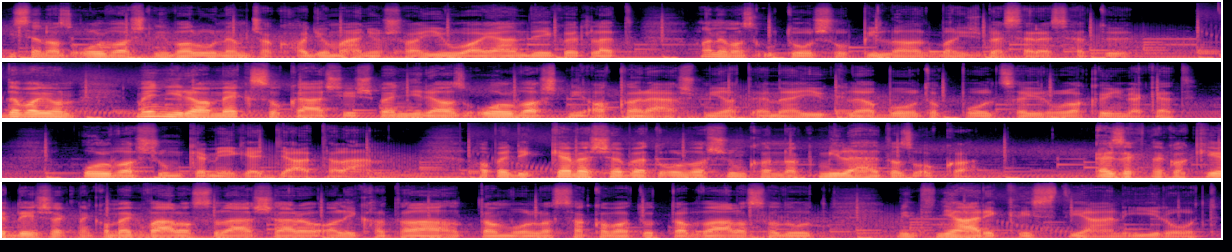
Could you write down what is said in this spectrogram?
hiszen az olvasni való nem csak hagyományosan jó ajándékötlet, hanem az utolsó pillanatban is beszerezhető. De vajon mennyire a megszokás és mennyire az olvasni akarás miatt emeljük le a boltok polcairól a könyveket? Olvassunk-e még egyáltalán? Ha pedig kevesebbet olvasunk, annak mi lehet az oka? Ezeknek a kérdéseknek a megválaszolására alig ha találhattam volna szakavatottabb válaszadót, mint Nyári Krisztián írót,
